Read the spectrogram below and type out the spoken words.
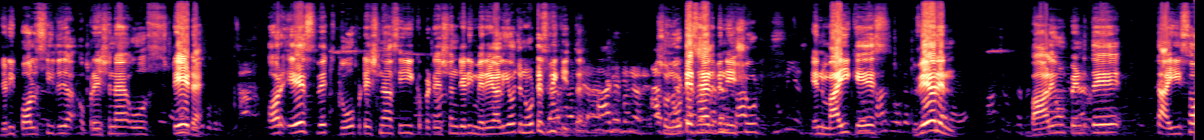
ਜਿਹੜੀ ਪਾਲਿਸੀ ਦਾ ਆਪਰੇਸ਼ਨ ਹੈ, ਉਹ ਸਟੇਡ ਹੈ। ਔਰ ਇਸ ਵਿੱਚ ਦੋ ਪਟੀਸ਼ਨਾਂ ਸੀ, ਇੱਕ ਪਟੀਸ਼ਨ ਜਿਹੜੀ ਮੇਰੇ ਵਾਲੀ ਹੈ, ਉਹ ਚ ਨੋਟਿਸ ਵੀ ਕੀਤਾ so notice has been issued in my case where in Balion ਪਿੰਡ ਦੇ 250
